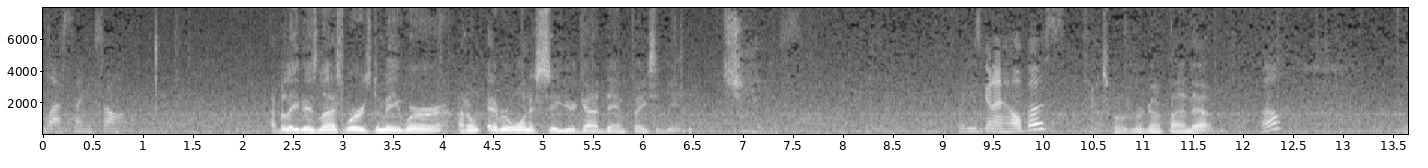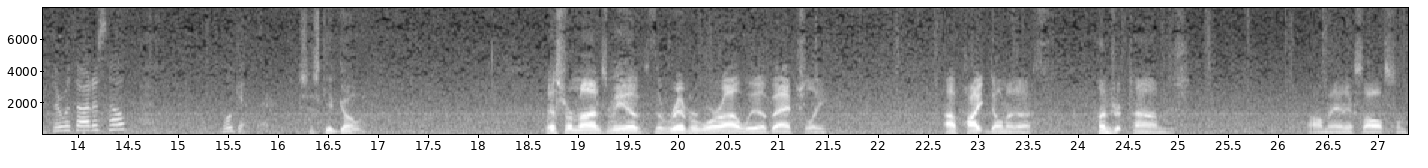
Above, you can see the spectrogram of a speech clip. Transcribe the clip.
The last time you saw him? I believe his last words to me were, I don't ever want to see your goddamn face again. Jeez. But he's gonna help us? I suppose we're gonna find out. Well, if they're without his help, we'll get there. Let's just keep going. This reminds me of the river where I live, actually. I've hiked on it a hundred times. Oh man, it's awesome.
